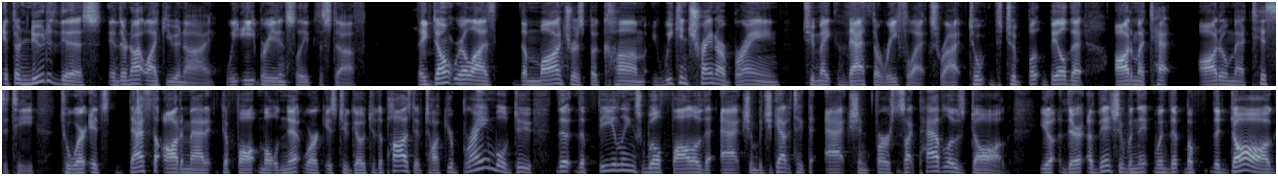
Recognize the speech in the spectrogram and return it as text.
if they're new to this and they're not like you and I, we eat, breathe, and sleep the stuff. They don't realize the mantras become. We can train our brain to make that the reflex, right? To to build that automatic automaticity to where it's that's the automatic default mode network is to go to the positive talk. Your brain will do the the feelings will follow the action, but you got to take the action first. It's like Pavlov's dog. You know, there eventually when they, when the the dog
